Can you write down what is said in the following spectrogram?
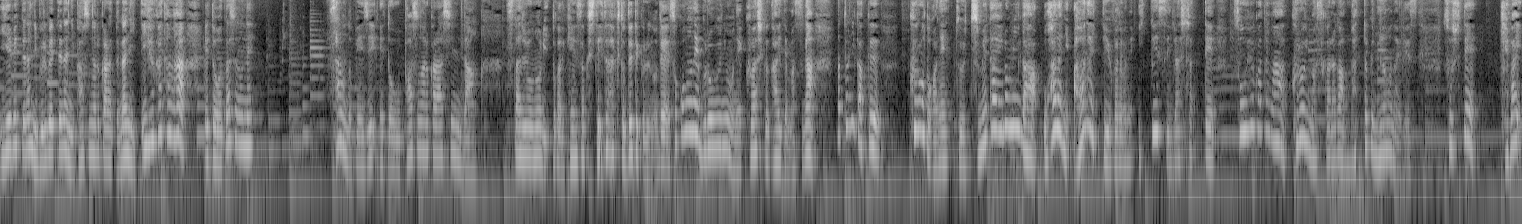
イエベって何、ブルベって何、パーソナルカラーって何っていう方は、えっと、私のね、サロンのページ、えっと、パーソナルカラー診断、スタジオのりとかで検索していただくと出てくるので、そこのね、ブログにもね、詳しく書いてますが、まあ、とにかく、黒とかね、そういう冷たい色味がお肌に合わないっていう方がね、一定数いらっしゃって、そういう方が黒いマスカラが全く似合わないです。そして、ケバい。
